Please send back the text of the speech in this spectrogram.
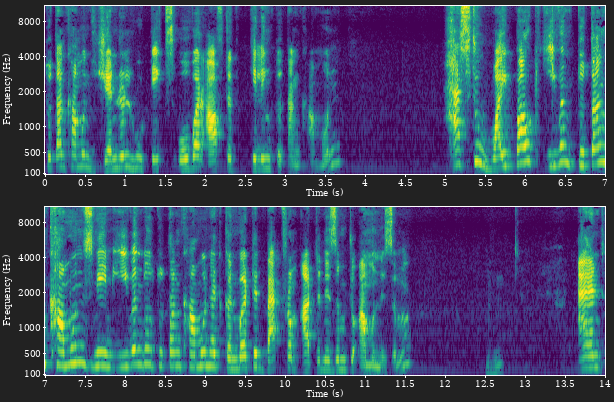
Tutankhamun's general who takes over after killing Tutankhamun, has to wipe out even Tutankhamun's name, even though Tutankhamun had converted back from Atenism to Amunism. Mhm. And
